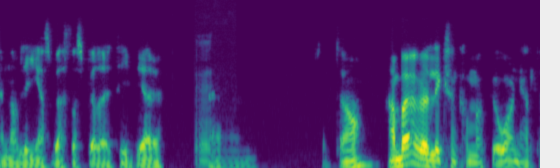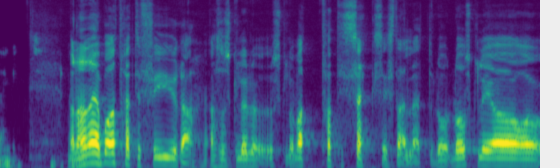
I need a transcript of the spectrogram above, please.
en av ligans bästa spelare tidigare. Mm. Um, så att, ja, han börjar väl liksom komma upp i åren helt enkelt. Men han är bara 34, alltså skulle det skulle varit 36 istället, då, då skulle jag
